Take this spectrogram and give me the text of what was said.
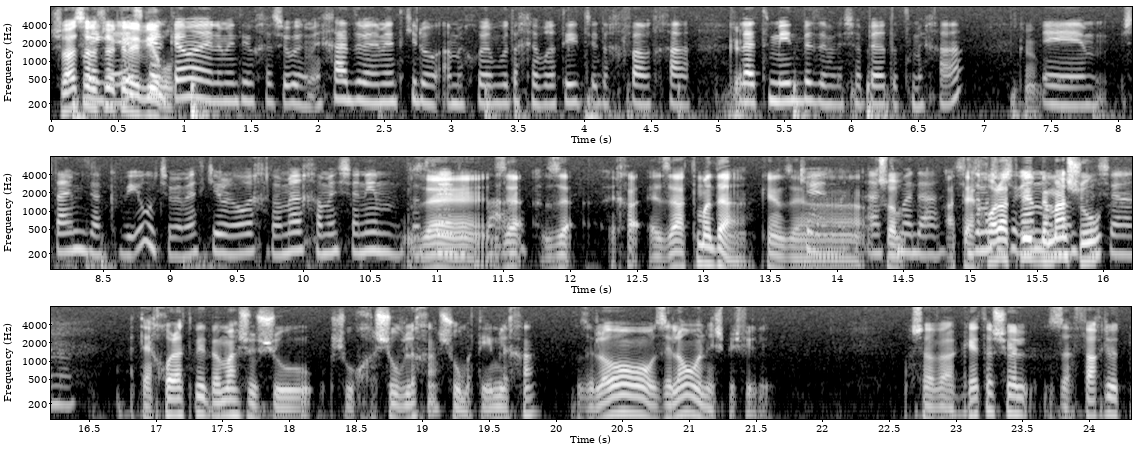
17,000 שקל רגע, יש העבירו. כאן כמה אלמנטים חשובים. אחד זה באמת כאילו המחויבות החברתית שדחפה אותך כן. להתמיד בזה ולשפר את עצמך. כן. אמ, שתיים זה הקביעות, שבאמת כאילו לאורך, אתה אומר חמש שנים, אתה עושה זה, את זה כבר. זה, זה, זה התמדה, כן, זה כן. עכשיו, ההתמדה. אתה יכול להתמיד במשהו. אתה יכול להתמיד במשהו שהוא, שהוא חשוב לך, שהוא מתאים לך, זה לא, זה לא עונש בשבילי. עכשיו, הקטע של, זה הפך להיות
